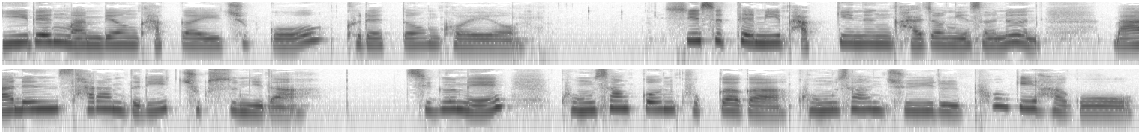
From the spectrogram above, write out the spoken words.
200만 명 가까이 죽고 그랬던 거예요. 시스템이 바뀌는 과정에서는 많은 사람들이 죽습니다. 지금의 공산권 국가가 공산주의를 포기하고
